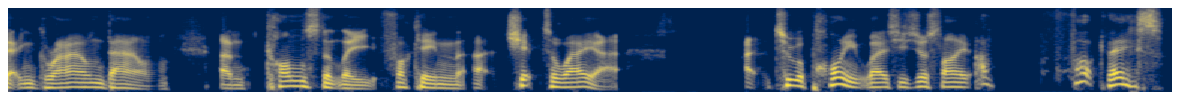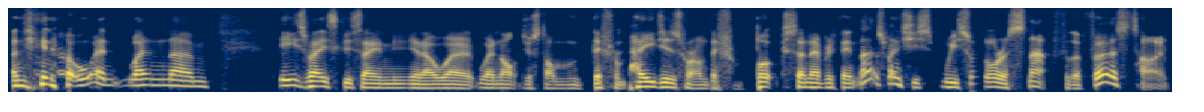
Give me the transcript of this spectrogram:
getting ground down and constantly fucking uh, chipped away at, at to a point where she's just like, oh, fuck this, and you know when when um he's basically saying, you know, we're we're not just on different pages, we're on different books and everything. That's when she we saw a snap for the first time,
